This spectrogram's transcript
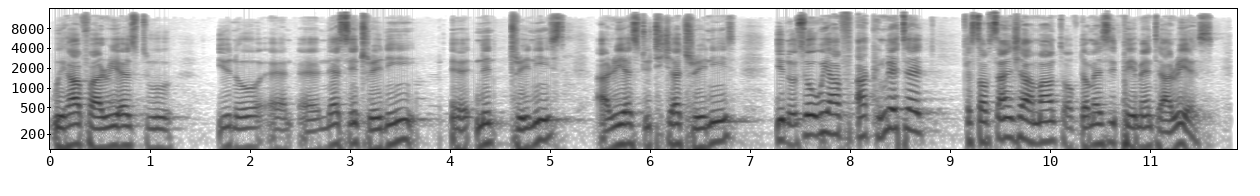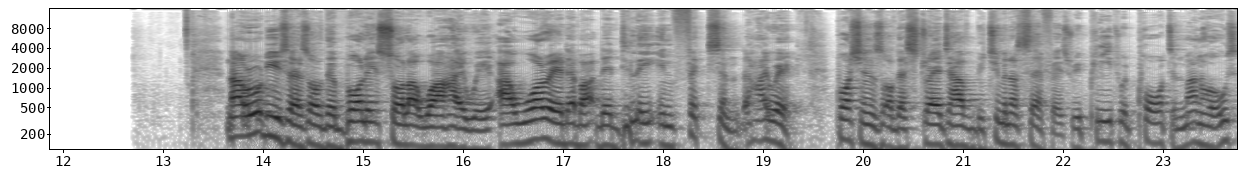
We have arrears to, you know, uh, uh, nursing trainee, uh, trainees, arrears to teacher trainees. You know, so we have accumulated a substantial amount of domestic payment arrears. Now, road users of the Bole Sawla Wa Highway are worried about the delay in fixing the highway. Portions of the stretch have bituminous surface replete with port and manholes,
